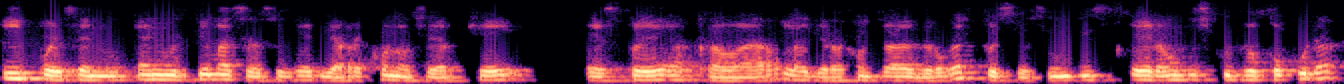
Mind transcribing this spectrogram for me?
y pues en, en últimas eso sería reconocer que esto de acabar la guerra contra las drogas, pues es un, era un discurso popular,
